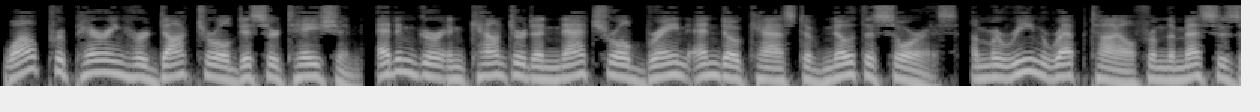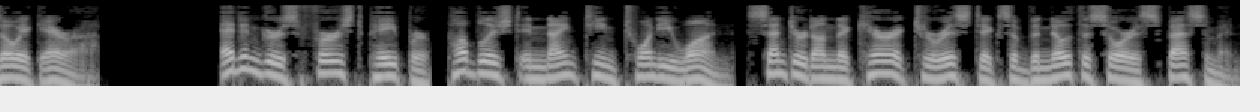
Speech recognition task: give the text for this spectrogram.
While preparing her doctoral dissertation, Edinger encountered a natural brain endocast of Nothosaurus, a marine reptile from the Mesozoic era. Edinger's first paper, published in 1921, centered on the characteristics of the Nothosaurus specimen.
